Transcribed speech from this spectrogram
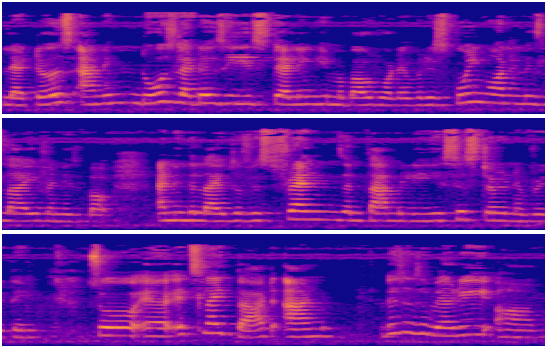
letters and in those letters he is telling him about whatever is going on in his life and his about and in the lives of his friends and family his sister and everything. So uh, it's like that and this is a very um,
